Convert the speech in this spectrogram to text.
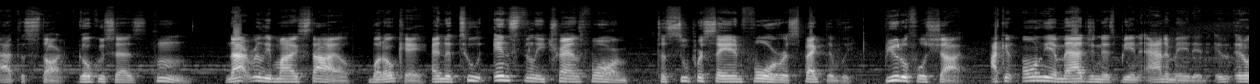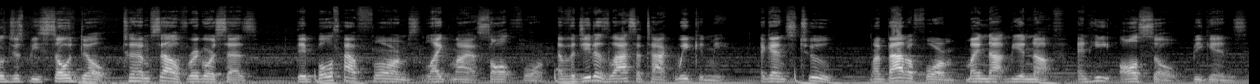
at the start. Goku says, hmm, not really my style, but okay. And the two instantly transform to Super Saiyan 4 respectively. Beautiful shot. I can only imagine this being animated. It, will just be so dope. To himself, Rigor says, they both have forms like my assault form, and Vegeta's last attack weakened me. Against two, my battle form might not be enough. And he also begins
